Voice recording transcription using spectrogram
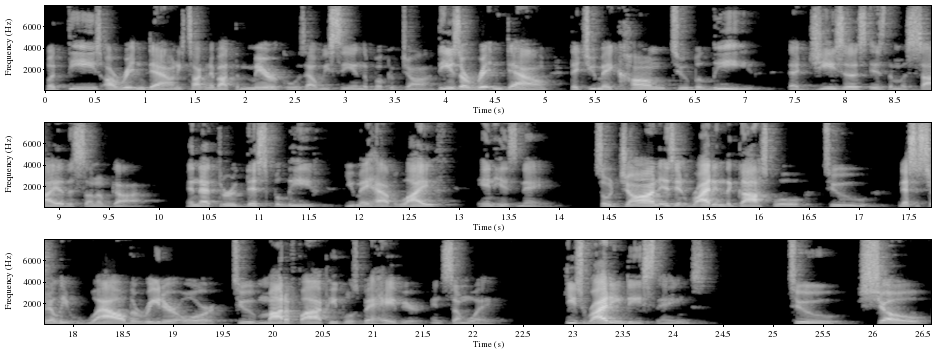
But these are written down. He's talking about the miracles that we see in the book of John. These are written down that you may come to believe that Jesus is the Messiah, the Son of God, and that through this belief you may have life in his name. So John isn't writing the gospel to necessarily wow the reader or to modify people's behavior in some way. He's writing these things to show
